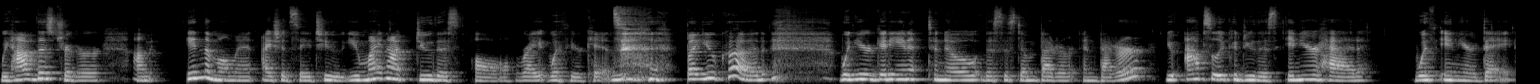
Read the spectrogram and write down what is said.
we have this trigger. Um, in the moment, I should say too, you might not do this all right with your kids, but you could when you're getting to know the system better and better. You absolutely could do this in your head within your day.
